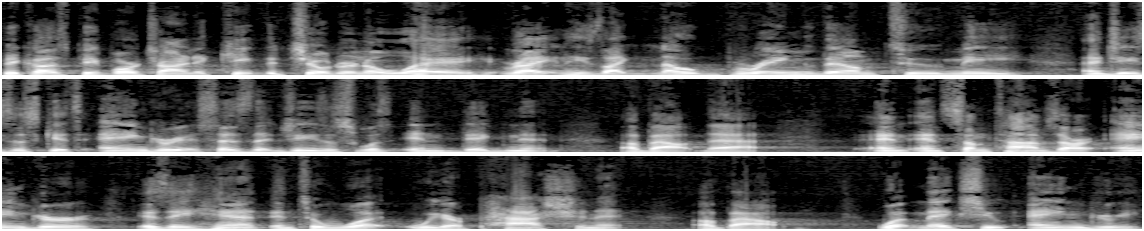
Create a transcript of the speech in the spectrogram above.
because people are trying to keep the children away, right? And he's like, No, bring them to me and Jesus gets angry. It says that Jesus was indignant about that. And, and sometimes our anger is a hint into what we are passionate about. What makes you angry?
